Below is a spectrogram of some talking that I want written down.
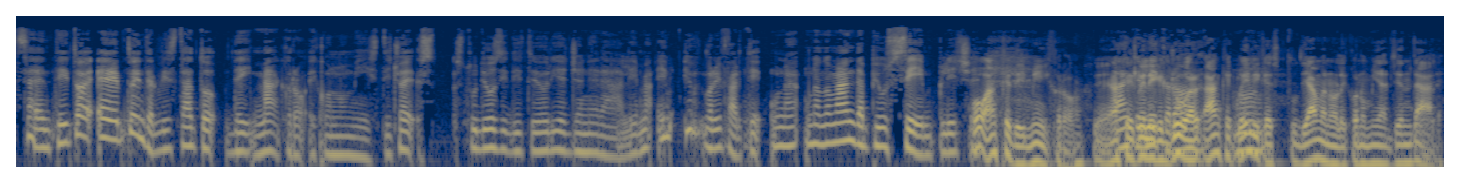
Senti, tu, eh, tu, hai intervistato dei macroeconomisti, cioè studiosi di teorie generali, ma io vorrei farti una, una domanda più semplice. O anche dei micro, sì, anche, Anche quelli, micro? Che, giu- anche quelli Mm. che studiavano l'economia aziendale.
